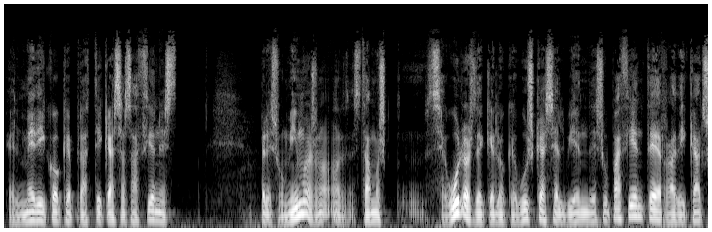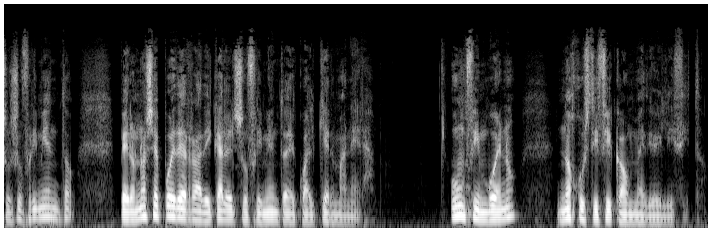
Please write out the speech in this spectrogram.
El médico que practica esas acciones presumimos, ¿no? Estamos seguros de que lo que busca es el bien de su paciente, erradicar su sufrimiento, pero no se puede erradicar el sufrimiento de cualquier manera. Un fin bueno no justifica un medio ilícito.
